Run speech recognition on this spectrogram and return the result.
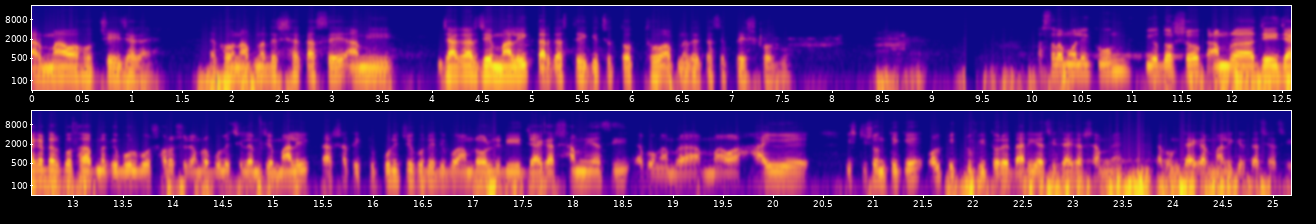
আর মাওয়া হচ্ছে এই জায়গায়। এখন আপনাদের কাছে আমি জায়গার যে মালিক, তার কাছ থেকে কিছু তথ্য আপনাদের কাছে পেশ করব। আসসালামু আলাইকুম, প্রিয় দর্শক, আমরা যেই জায়গাটার কথা আপনাকে বলব, সরাসরি আমরা বলেছিলাম যে মালিক, তার সাথে একটু পরিচয় করে দিব। আমরা অলরেডি জায়গার সামনে আছি এবং আমরা মাওয়া হাইওয়ে স্টেশন থেকে অল্প একটু ভিতরে দাঁড়িয়ে আছি জায়গার সামনে এবং জায়গার মালিকের কাছে আছি।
